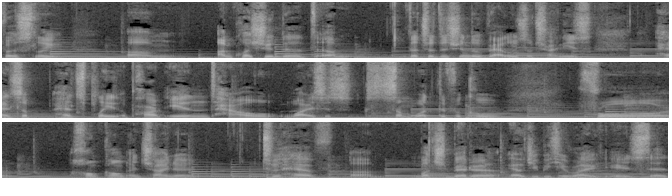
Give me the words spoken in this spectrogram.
firstly, um, I'm quite sure that um, the traditional values of Chinese has a, has played a part in how why is it somewhat difficult for Hong Kong and China to have um, much better LGBT right? Is that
